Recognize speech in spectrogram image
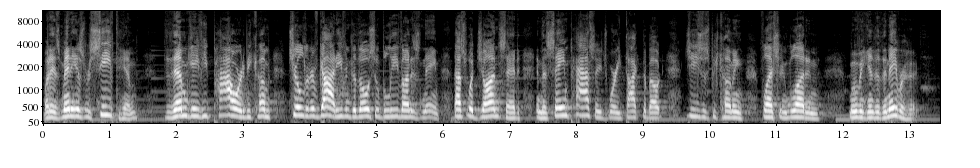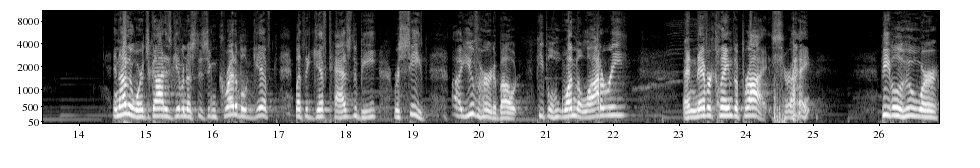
But as many as received him, to them gave he power to become children of God, even to those who believe on his name. That's what John said in the same passage where he talked about Jesus becoming flesh and blood and moving into the neighborhood. In other words, God has given us this incredible gift, but the gift has to be received. Uh, you've heard about people who won the lottery and never claimed the prize, right? People who were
